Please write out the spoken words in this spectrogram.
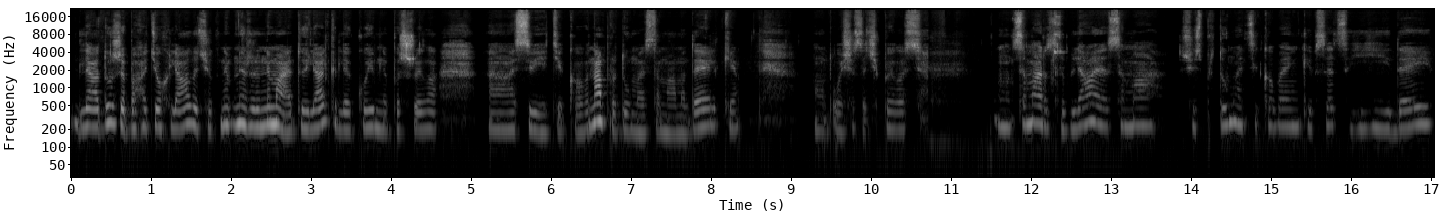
Для дуже багатьох не, немає тої ляльки, для якої б не пошила а, Світік. Вона продумує сама модельки. От, ось ще зачепилась. Сама розробляє, сама щось придумає цікавеньке, все це її ідеї.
